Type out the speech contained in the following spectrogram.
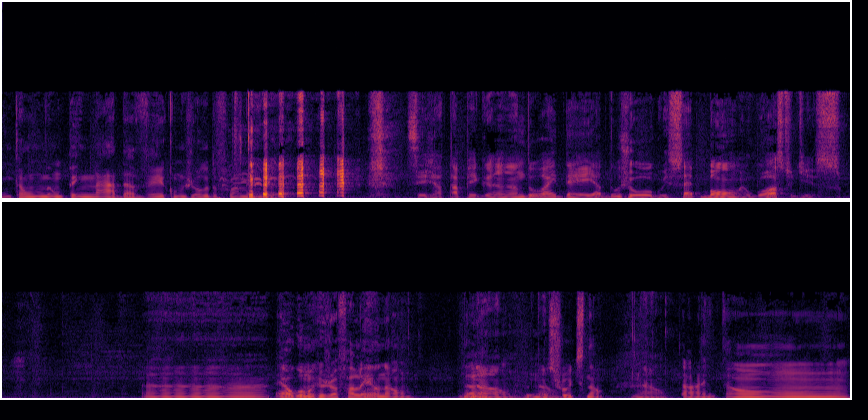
Então não tem nada a ver com o jogo do Flamengo. Você já tá pegando a ideia do jogo. Isso é bom, eu gosto disso. Uh, é alguma que eu já falei ou não? Da, não, não. Chutes, não. Não. Tá, então.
